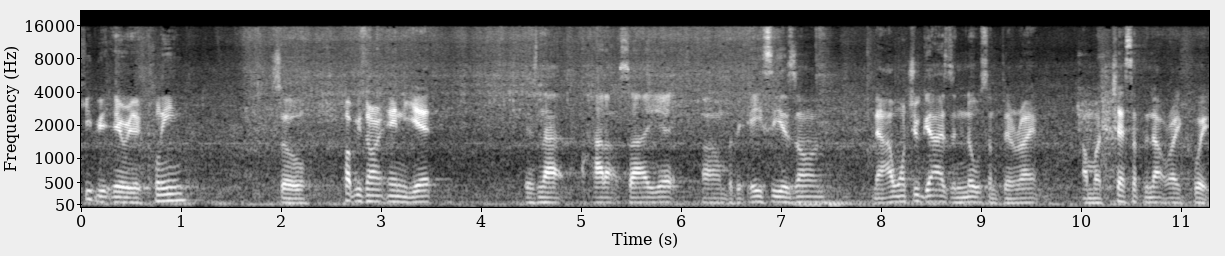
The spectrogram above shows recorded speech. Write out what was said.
keep your area clean. So Puppies aren't in yet. It's not hot outside yet, um, but the AC is on. Now, I want you guys to know something, right? I'm gonna test something out right quick.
